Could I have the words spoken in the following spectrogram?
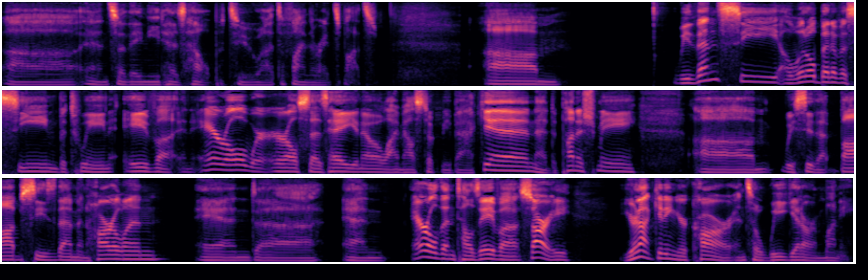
uh, and so they need his help to uh, to find the right spots. Um, we then see a little bit of a scene between Ava and Errol where Errol says, Hey, you know, Limehouse took me back in, had to punish me. Um, we see that Bob sees them in Harlan and uh, and Errol then tells Ava, Sorry, you're not getting your car until we get our money.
